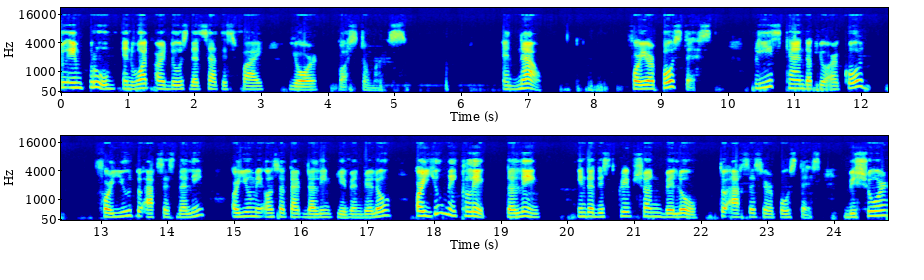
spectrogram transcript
to improve and what are those that satisfy your customers. And now, for your post test, please scan the QR code for you to access the link or you may also type the link given below or you may click the link in the description below to access your post test. Be sure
